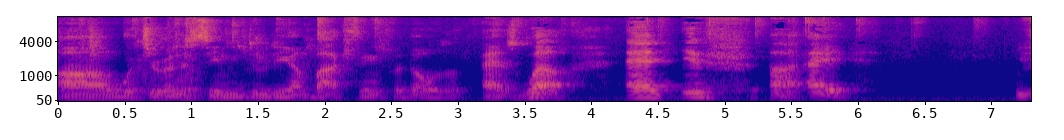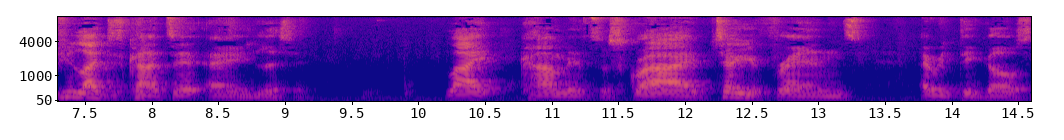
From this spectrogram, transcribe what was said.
um, which you're gonna see me do the unboxing for those as well. And if, uh, hey, if you like this content, hey, listen, like, comment, subscribe, tell your friends, everything goes.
